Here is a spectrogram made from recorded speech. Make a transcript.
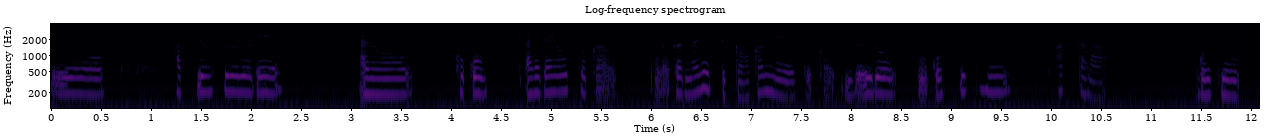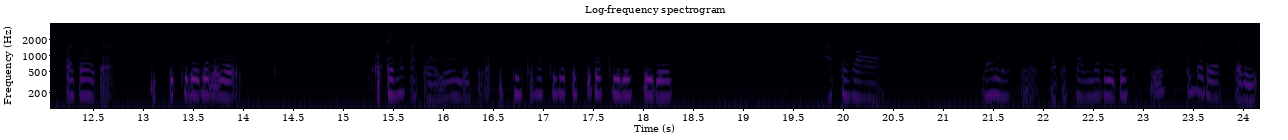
ていうのを発表するのであのここあれだよとかなんか何言ってるかわかんねえよとかいろいろご指摘あったらご意見わざわざ言ってくれるのもお手間かとは思うんですが言っていただけるとすごく嬉しいです。あとは何でしょう私あんまり歴史をそこまでやっぱり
